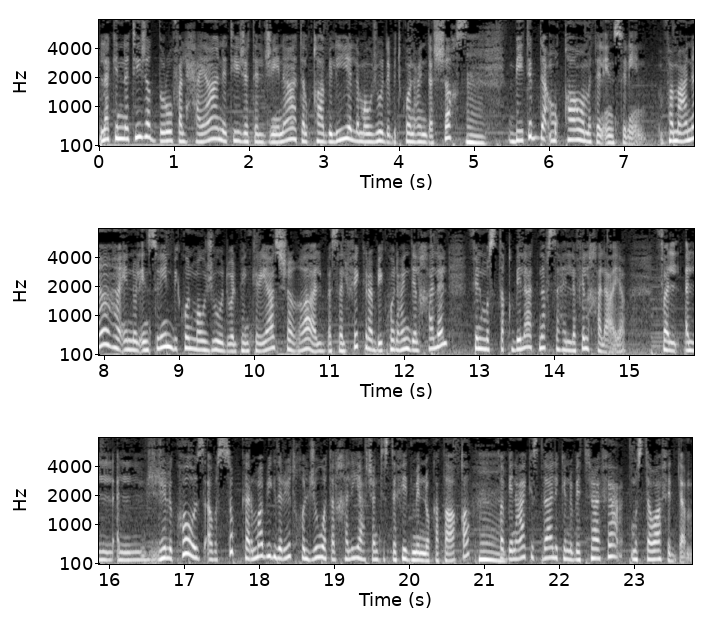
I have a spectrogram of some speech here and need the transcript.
لكن نتيجة ظروف الحياة نتيجة الجينات القابلية اللي موجودة بتكون عند الشخص بتبدأ مقاومة الإنسولين. فمعناها إنه الإنسولين بيكون موجود والبنكرياس شغال بس الفكرة بيكون عندي الخلل في المستقبلات نفسها اللي في الخلايا. فالجلوكوز أو السكر ما بيقدر يدخل جوة الخلية عشان تستفيد منه كطاقة. فبينعكس ذلك إنه بيترافع مستواه في الدم.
